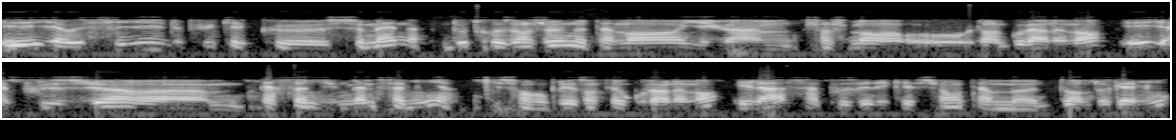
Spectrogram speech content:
Et il y a aussi, depuis quelques semaines, d'autres enjeux, notamment il y a eu un changement dans le gouvernement et il y a plusieurs personnes d'une même famille qui sont représentés au gouvernement. Et là, ça a posé des questions en termes d'endogamie,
